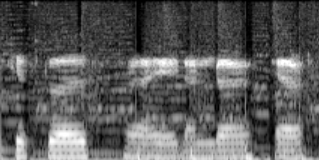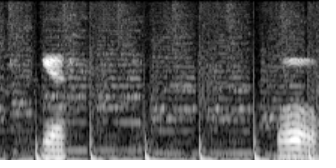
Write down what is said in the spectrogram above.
HS12 right under here. Yes okay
